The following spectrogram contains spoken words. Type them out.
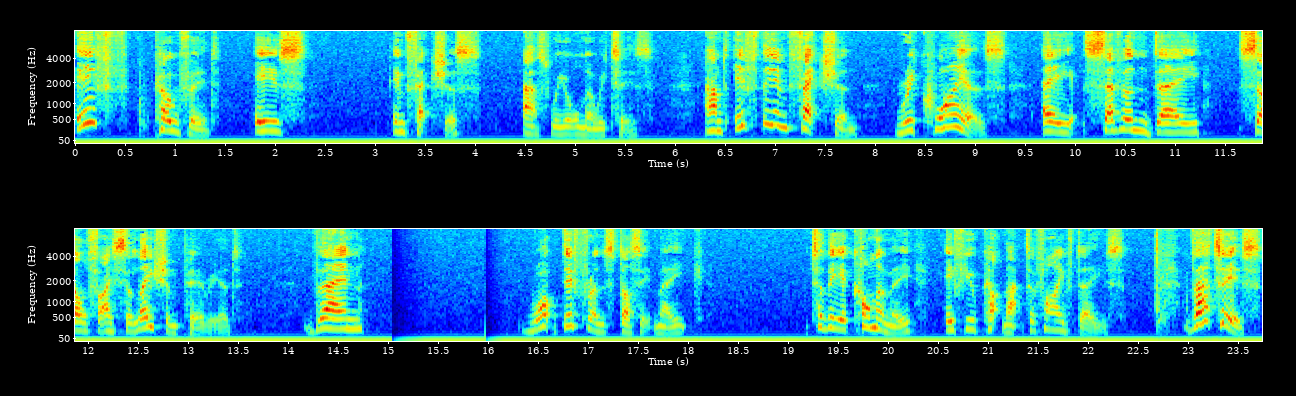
If COVID is infectious, as we all know it is, and if the infection requires a seven day self isolation period, then what difference does it make to the economy if you cut that to five days? That is,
